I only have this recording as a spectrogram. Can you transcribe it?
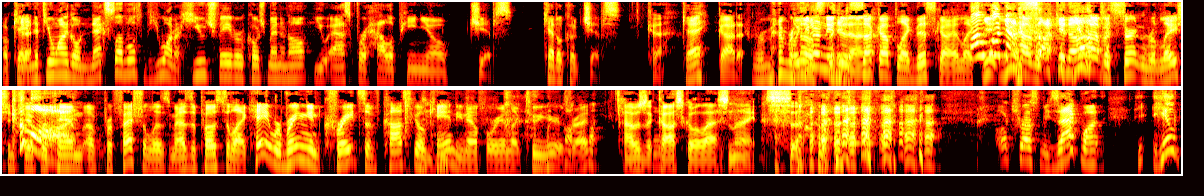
Okay? and if you want to go next level, if you want a huge favor of Coach Mendenhall, you ask for jalapeno chips, kettle cooked chips. Okay. Okay, Got it. Remember, Well, you don't need to Done. suck up like this guy. Like I'm you, you not have sucking a, you have a certain relationship with him of professionalism, as opposed to like, hey, we're bringing in crates of Costco mm-hmm. candy now for you in like two years, right? I was at Costco last night. So Oh, trust me, Zach wants. He, he'll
